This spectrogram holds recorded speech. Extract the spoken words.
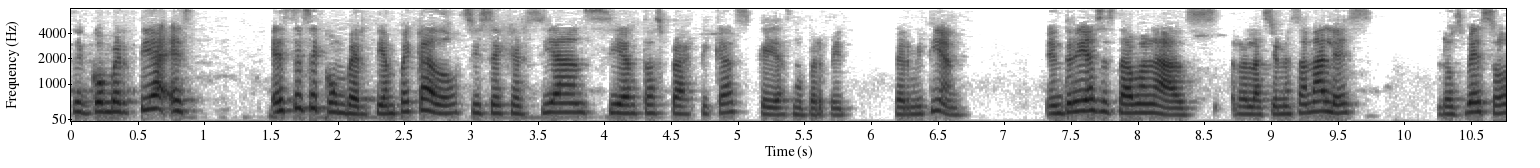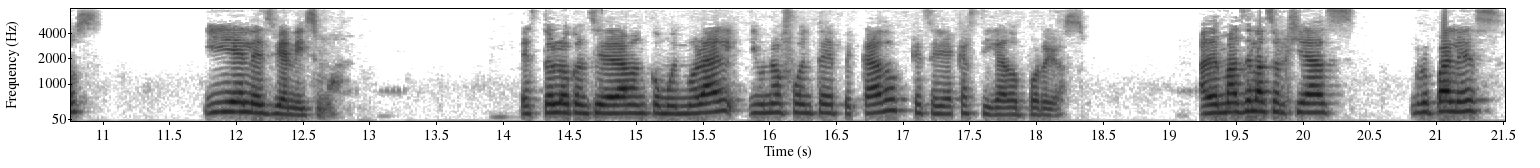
Se convertía, es- este se convertía en pecado si se ejercían ciertas prácticas que ellas no permi- permitían. Entre ellas estaban las relaciones anales, los besos y el lesbianismo. Esto lo consideraban como inmoral y una fuente de pecado que sería castigado por Dios. Además de las orgías grupales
